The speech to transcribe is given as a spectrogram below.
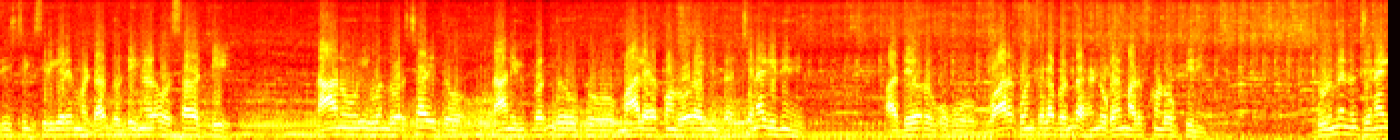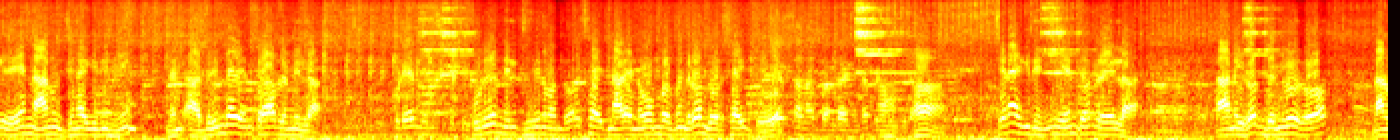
ಡಿಸ್ಟಿಕ್ ಸಿರಿಗೆರೆ ಮಠ ದೊಡ್ಡಿಂಗಳ ಹೊಸ ಹಟ್ಟಿ. ನಾನು ಈಗ ಒಂದು ವರ್ಷ ಆಯಿತು ನಾನು ಇಲ್ಲಿ ಬಂದು ಮಾಲೆ ಹಾಕ್ಕೊಂಡು ಹೋದಾಗಿಂತ ಚೆನ್ನಾಗಿದ್ದೀನಿ. ಆ ದೇವರು ವಾರಕ್ಕೆ ಒಂದ್ಸಲ ಬಂದು ಹಣ್ಣು ಕಾಯಿ ಮಾಡಿಸ್ಕೊಂಡು ಹೋಗ್ತೀನಿ. ದುಡಿಮೆನೂ ಚೆನ್ನಾಗಿದೆ ನಾನು ಚೆನ್ನಾಗಿದ್ದೀನಿ. ನನ್ನ ಅದರಿಂದ ಏನು ಪ್ರಾಬ್ಲಮ್ ಇಲ್ಲ. ಕುಡಿಯೋದು ನಿಲ್ಸಿದ್ದೀನಿ ಒಂದು ವರ್ಷ ಆಯ್ತು. ನಾಳೆ ನವಂಬರ್ ಬಂದರೆ ಒಂದು ವರ್ಷ ಆಯಿತು? ಹಾಂ ಚೆನ್ನಾಗಿದ್ದೀನಿ ಏನು ತೊಂದರೆ ಇಲ್ಲ. ನಾನು ಇರೋದು ಬೆಂಗಳೂರು. ನಾನು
